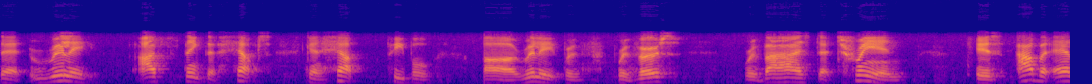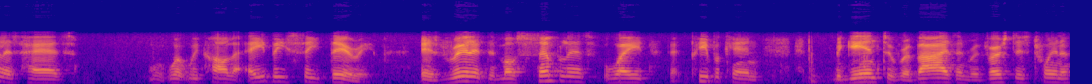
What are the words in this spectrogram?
that really I think that helps can help people uh, really re- reverse, revise that trend is Albert Ellis has what we call the ABC theory. Is really the most simplest way that people can begin to revise and reverse this twin of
